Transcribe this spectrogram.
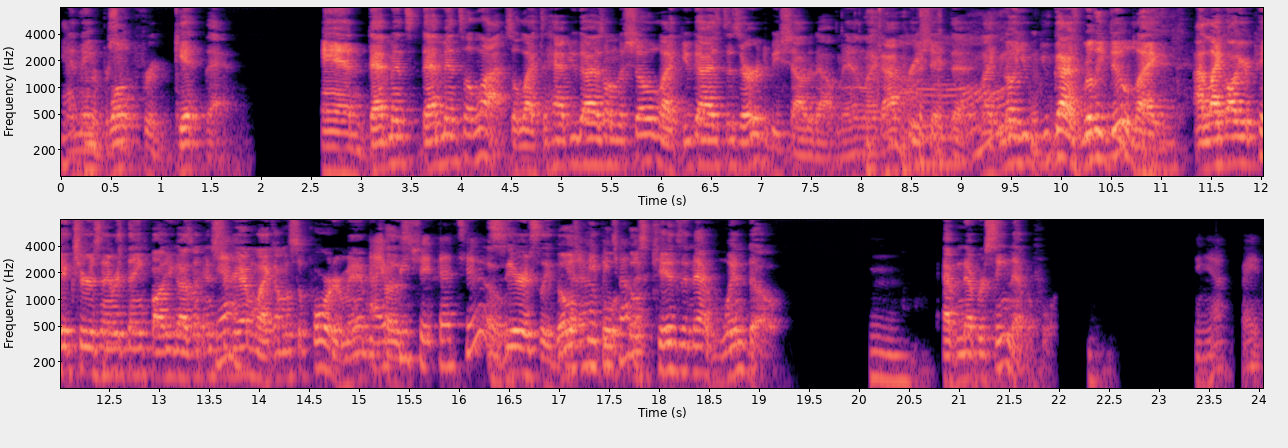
Yeah, and they 100%. won't forget that. And that meant that meant a lot. So like to have you guys on the show, like you guys deserve to be shouted out, man. Like I appreciate that. Like no, you you guys really do. Like I like all your pictures and everything. Follow you guys on Instagram. Yeah. Like I'm a supporter, man. Because I appreciate that too. seriously, those people, those kids in that window Mm. have never seen that before. Yeah, right.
